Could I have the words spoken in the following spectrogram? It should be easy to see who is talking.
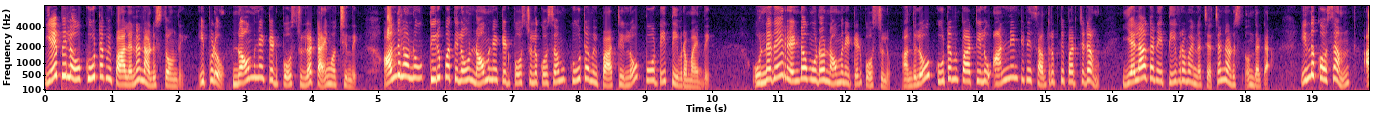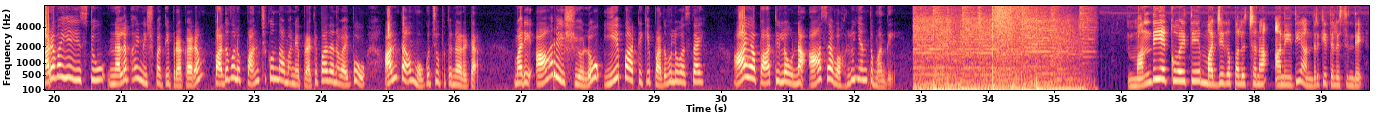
Speaker 1: ఏపీలో కూటమి పాలన నడుస్తోంది. ఇప్పుడు నామినేటెడ్ పోస్టుల టైం వచ్చింది. అందులోనూ తిరుపతిలో నామినేటెడ్ పోస్టుల కోసం కూటమి పార్టీల్లో పోటీ తీవ్రమైంది. ఉన్నదే రెండో మూడో నామినేటెడ్ పోస్టులు. అందులో కూటమి పార్టీలు అన్నింటినీ సంతృప్తిపరచడం ఎలాగనే తీవ్రమైన చర్చ నడుస్తుందట. ఇందుకోసం అరవై ఇస్టు నలభై నిష్పత్తి ప్రకారం పదవులు పంచుకుందామనే ప్రతిపాదన వైపు అంతా మొగ్గు చూపుతున్నారట. మరి ఆ రేషియోలో ఏ పార్టీకి పదవులు వస్తాయి? ఆయా పార్టీలో ఉన్న ఆశావాహులు ఎంతమంది?
Speaker 2: మంది ఎక్కువైతే మజ్జిగ పలుచన అనేది అందరికీ తెలిసిందే.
